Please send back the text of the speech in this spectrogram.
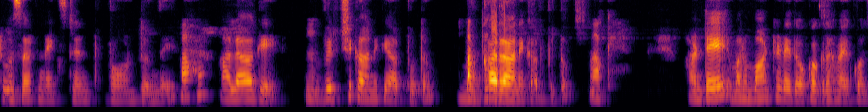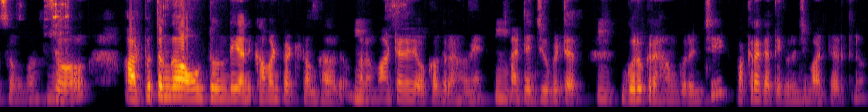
టు. సర్టన్ ఎక్స్టెంట్ బాగుంటుంది. అలాగే. వృచ్చికానికి అద్భుతం అద్భుతం. మకరానికి అద్భుతం. అంటే మనం మాట్లాడేది ఒక గ్రహమే కొంచెం. సో అద్భుతంగా ఉంటుంది అని కమెంట్ పెట్టడం కాదు. మనం మాట్లాడేది ఒక గ్రహమే. Hmm. అంటే జూపిటర్ Hmm. గురు గ్రహం గురించి వక్రగతి గురించి మాట్లాడుతున్నాం.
